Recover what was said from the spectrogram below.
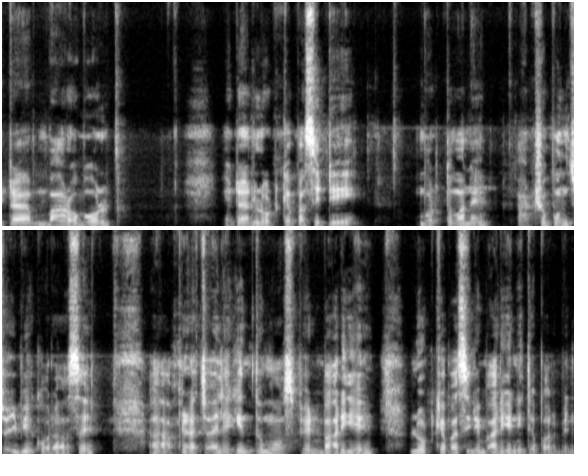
এটা বারো বোল্ট এটার লোড ক্যাপাসিটি বর্তমানে আটশো পঞ্চাশ বিয়ে করা আছে। আপনারা চাইলে কিন্তু মসফেট বাড়িয়ে লোড ক্যাপাসিটি বাড়িয়ে নিতে পারবেন।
